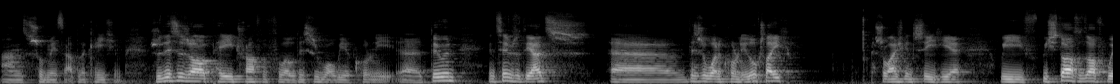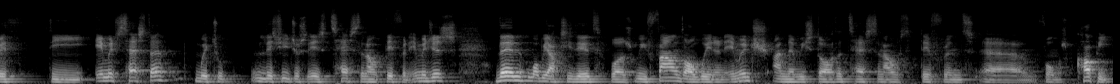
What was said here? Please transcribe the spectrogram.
and submit application. So this is our paid traffic flow. This is what we are currently uh, doing. In terms of the ads, um, this is what it currently looks like. So as you can see here, we've we started off with the image tester, which literally just is testing out different images. Then what we actually did was we found our winning image and then we started testing out different um, forms of copy.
